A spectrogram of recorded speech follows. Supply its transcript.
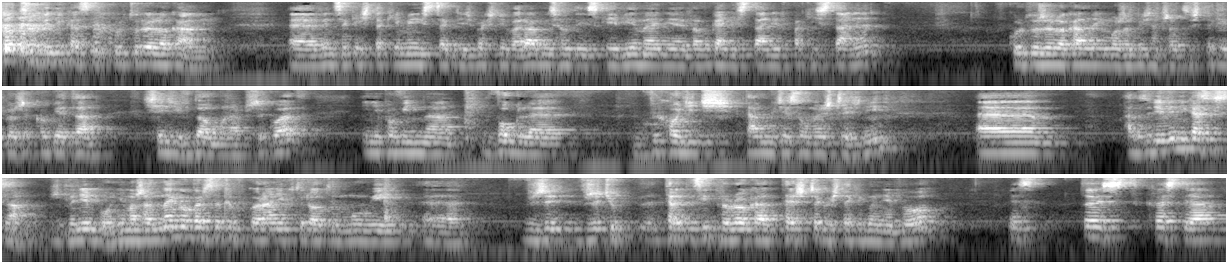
to, co wynika z ich kultury lokalnej. E, więc jakieś takie miejsca gdzieś właśnie w Arabii Saudyjskiej, w Jemenie, w Afganistanie, w Pakistanie. W kulturze lokalnej może być na przykład coś takiego, że kobieta siedzi w domu na przykład i nie powinna w ogóle wychodzić tam, gdzie są mężczyźni. Ale to nie wynika z islamu, żeby nie było. Nie ma żadnego wersetu w Koranie, który o tym mówi. E, w, ży w życiu tradycji proroka też czegoś takiego nie było. Więc to jest kwestia,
